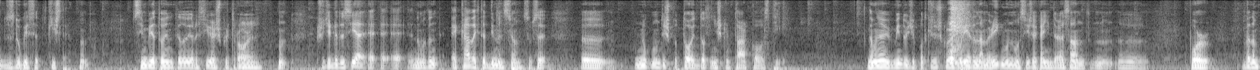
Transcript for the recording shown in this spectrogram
S'dukej se të kishte, ëh. Si mbijetoi në këtë lloj errësire shpirtërore. Mm. Kështu që letërsia e e, e domethënë e ka dhe këtë dimension sepse ë nuk mund të shpëtojë dot një shkrimtar kohës tij. Dhe unë jam i bindur që po të kishte shkruar për jetën në Amerikë, mund mos ishte kaq interesant. Ë por vetëm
